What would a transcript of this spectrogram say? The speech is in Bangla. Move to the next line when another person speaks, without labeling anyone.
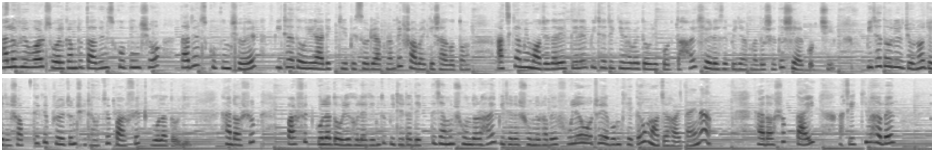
Hello viewers welcome to Tadin's cooking show Tadin's cooking শোয়ের পিঠা তৈরির আরেকটি এপিসোডে আপনাদের সবাইকে স্বাগতম। আজকে আমি মজাদার এই তেলের পিঠাটি কীভাবে তৈরি করতে হয় সেই রেসিপিটি আপনাদের সাথে শেয়ার করছি। পিঠা তৈরির জন্য যেটা সব থেকে প্রয়োজন সেটা হচ্ছে পারফেক্ট গোলা তৈরি। হ্যাঁ দর্শক পারফেক্ট গোলা তৈরি হলে কিন্তু পিঠাটা দেখতে যেমন সুন্দর হয়, পিঠাটা সুন্দরভাবে ফুলেও ওঠে এবং খেতেও মজা হয়, তাই না? হ্যাঁ দর্শক, তাই আজকে কীভাবে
